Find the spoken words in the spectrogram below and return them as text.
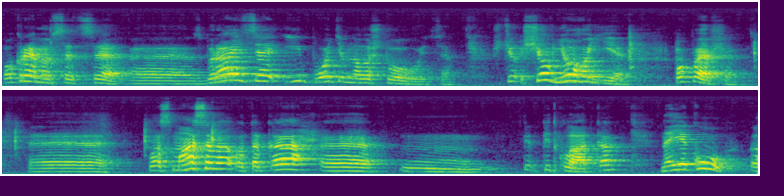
окремо все це е, збирається і потім налаштовується. Що, що в нього є? По-перше, е, пластмасова отака е, підкладка, на яку е,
